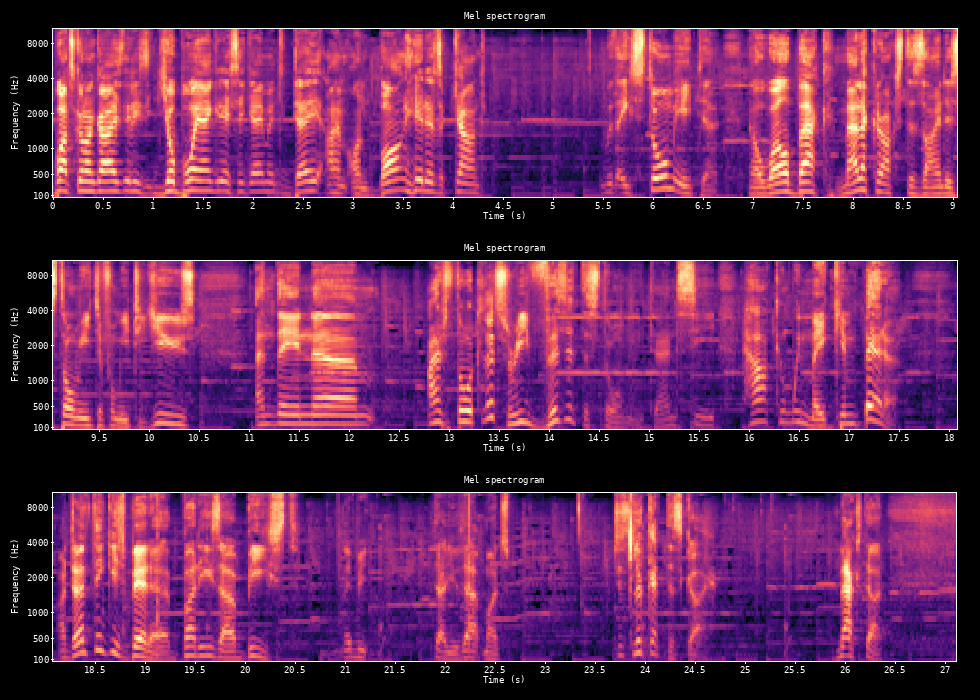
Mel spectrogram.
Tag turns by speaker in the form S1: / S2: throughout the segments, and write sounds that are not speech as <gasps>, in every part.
S1: What's going on guys? It is your boy Angry SA Gamer. Today I'm on Bongheader's account with a Storm Eater. Now a while back Malacrox designed a Storm Eater for me to use and then um, I thought let's revisit the Storm Eater and see how can we make him better. I don't think he's better but he's a beast. Let me tell you that much. Just look at this guy. Maxed out.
